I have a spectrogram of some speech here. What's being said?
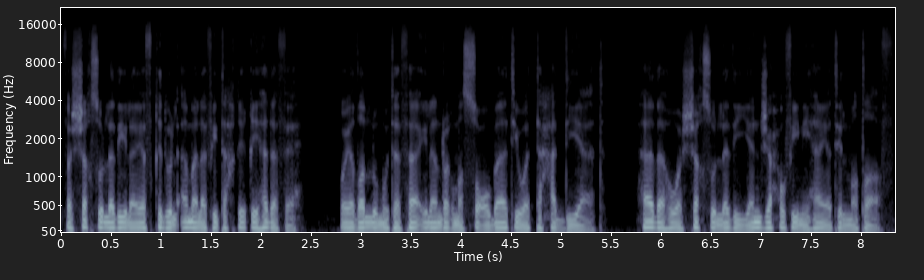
فالشخص الذي لا يفقد الأمل في تحقيق هدفه، ويظل متفائلا رغم الصعوبات والتحديات، هذا هو الشخص الذي ينجح في نهاية المطاف.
